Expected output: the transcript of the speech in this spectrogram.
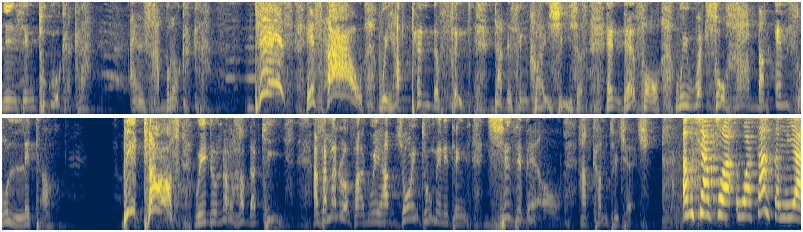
Yinsen tugu kakra. And sabro kakra. This is how we have turned the faith that is in Christ Jesus. And therefore, we work so hard but end so little. Because we do not have that keys. As a matter of fact, we have joined too many things. Jezebel have come to church. Abusuafoɔ wɔ saa nsɛm yi a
